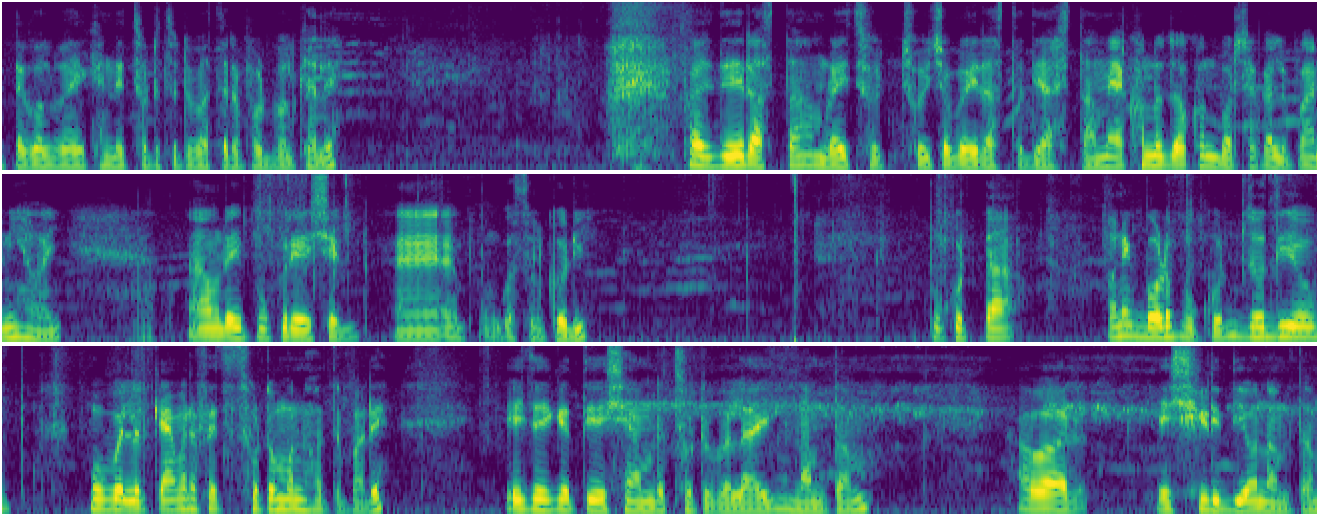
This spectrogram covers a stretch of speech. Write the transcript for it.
একটা গোল গোলবার এখানে ছোট ছোট বাচ্চারা ফুটবল খেলে। পাশ দিয়ে রাস্তা আমরা এই শৈশবে এই রাস্তা দিয়ে আসতাম। এখনও যখন বর্ষাকালে পানি হয় আমরা এই পুকুরে এসে গোসল করি। পুকুরটা অনেক বড় পুকুর, যদিও মোবাইলের ক্যামেরা ফেসে ছোট মনে হতে পারে। এই জায়গাতে এসে আমরা ছোটোবেলায় নামতাম। আবার এই সিঁড়ি দিয়েও নামতাম।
